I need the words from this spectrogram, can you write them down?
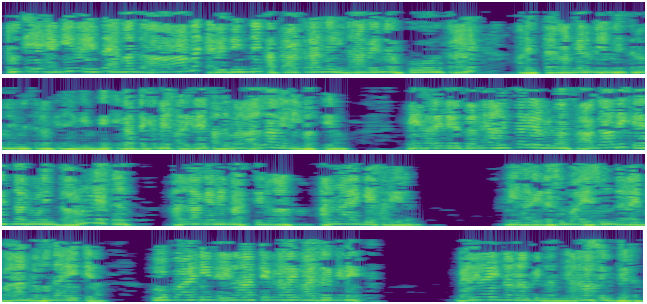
නමුත් මේ හැඟීම ඉඳ හැමදාම ඇවිදින්නේ කතා කරන්නේ hina වෙන්නේ ඔක්කොම කරන්නේ අනිත් අය මං ගැන මෙහෙම හිතනවා මෙහෙම හිතනවා කියන හැඟීම. ඒකත් එක්ක මේ ශරීරයේ තදබල අල්ලා ගැනීමක් තියෙනවා. මේ ශරීරය තුළනේ අනිත් අය පිළිබඳ සාගාදී කෙලෙස් ධර්ම වලින් දරුණු ලෙස අල්ලා ගැනීමක් තියෙනවා අන් අයගේ ශරීරය. මේ ශරීරය සුබයි සුන්දරයි බලන්න හොඳයි කියලා. රූපවාහිනී ටෙලිනාට්‍යයකට හරි වයසක කෙනෙක් බැරිලා ඉන්නවා නම් පින්නත් අනවශ්‍ය විදිහට.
